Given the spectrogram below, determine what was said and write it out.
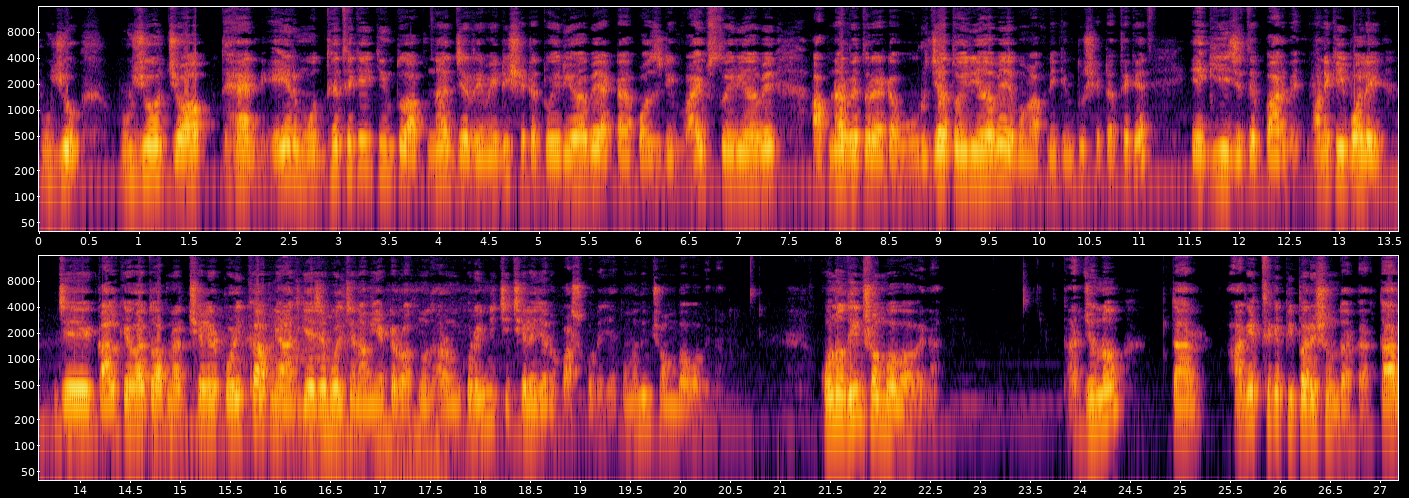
পুজো পুজো, জপ, ধ্যান, এর মধ্যে থেকেই কিন্তু আপনার যে রেমেডি সেটা তৈরি হবে, একটা পজিটিভ ভাইবস তৈরি হবে, আপনার ভেতরে একটা ঊর্জা তৈরি হবে এবং আপনি কিন্তু সেটা থেকে এগিয়ে যেতে পারবেন অনেকেই বলে যে, কালকে হয়তো আপনার ছেলের পরীক্ষা, আপনি আজকে এসে বলছেন, আমি একটা রত্ন ধারণ করে নিচ্ছি, ছেলে যেন পাশ করে যায়। কোনোদিন সম্ভব হবে না। কোনোদিন সম্ভব হবে না। তার জন্য তার আগের থেকে প্রিপারেশন দরকার। তার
